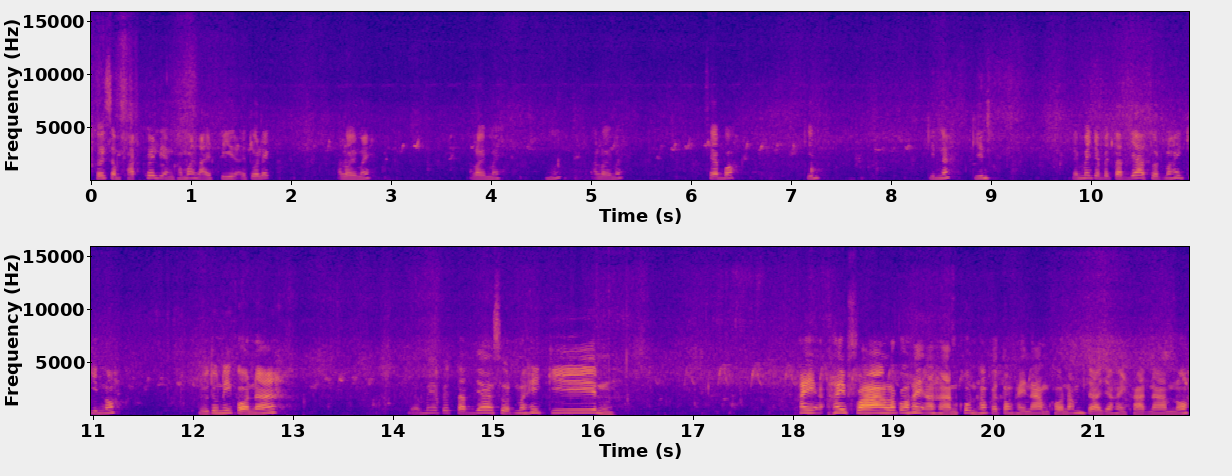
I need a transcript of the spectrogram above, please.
เคยสัมผัสเคยเลี้ยงเขามาหลายปีไอตัวเล็ก อร่อยไหมอร่อยไหมหืมอร่อยไหมแซ่บบ่กิน กินนะกินเดี๋ยวแม่จะไปตัดหญ้าสดมาให้กินเนาะอยู่ตรงนี้ก่อนนะ เดี๋ยวแม่ไปตัดหญ้าสดมาให้กิน ให้ให้ฟางแล้วก็ให้อาหารคนเขาก็ต้องให้น้ำเขาน้ำจ้ะอย่าให้ขาดน้ำเนาะ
